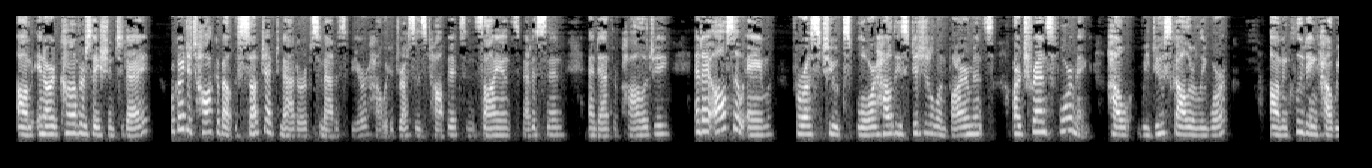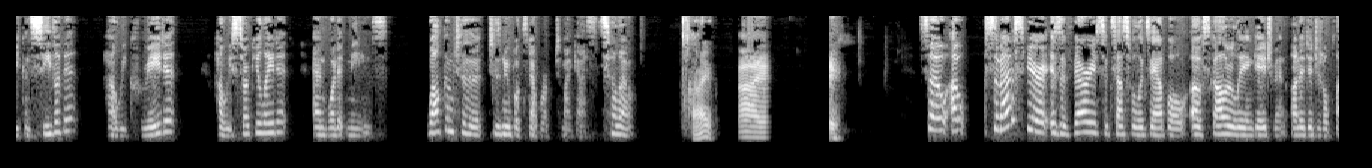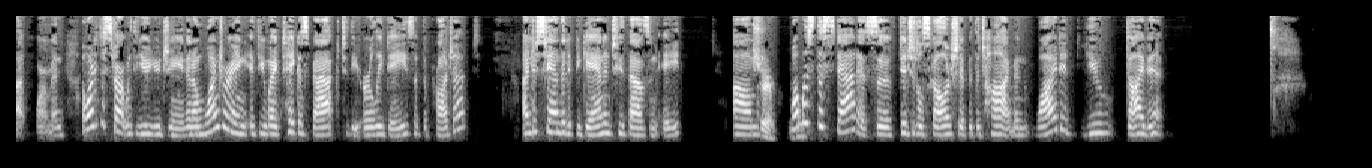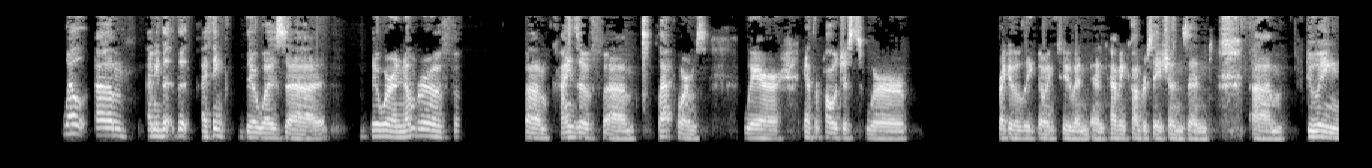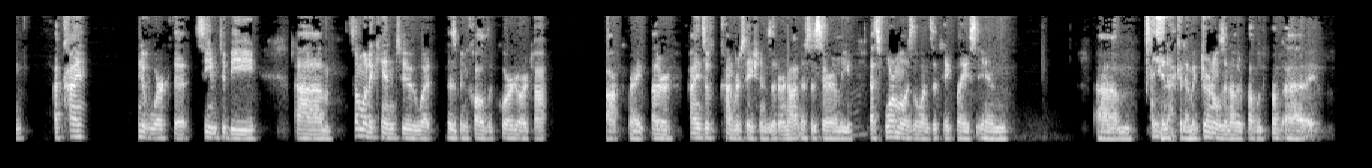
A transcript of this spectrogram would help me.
Um, in our conversation today, we're going to talk about the subject matter of somatosphere, how it addresses topics in science, medicine, and anthropology, and I also aim for us to explore how these digital environments are transforming how we do scholarly work, um, including how we conceive of it, how we create it, how we circulate it, and what it means. Welcome to the, to the New Books Network to my guests. Hello. Hi. Hi. So uh, Somatosphere is a very successful example of scholarly engagement on a digital platform. And I wanted to start with you, Eugene, and I'm wondering if you might take us back to the early days of the project. I understand that it began in 2008. Um, sure. What was the status of digital scholarship at the time, and why did you dive in? Well, um, I mean, the, the, I think there was uh, there were a number of um, kinds of um, platforms where anthropologists were regularly going to and, and having conversations and um, doing a kind of work that seemed to be um, somewhat akin to what has been called the corridor talk, talk, right? Other kinds of conversations that are not necessarily mm-hmm. as formal as the ones that take place in um, in academic journals and other public uh,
